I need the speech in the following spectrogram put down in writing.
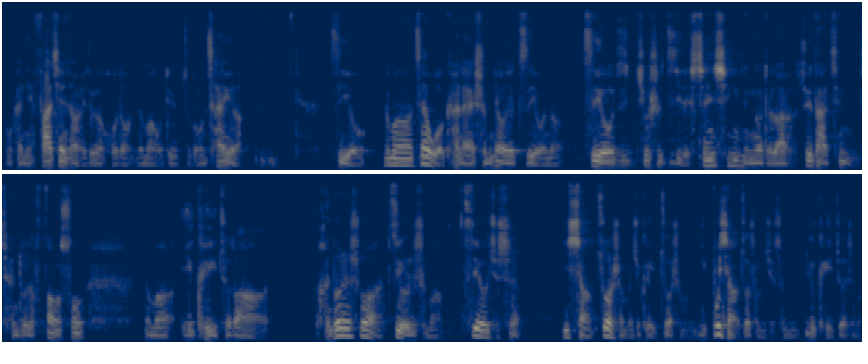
我看见发现上有这个活动，那么我就主动参与了。自由。那么在我看来，什么叫做自由呢？自由就是自己的身心能够得到最大程程度的放松。那么也可以做到。很多人说啊，自由是什么？自由就是你想做什么就可以做什么，你不想做什么就什么就可以做什么。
